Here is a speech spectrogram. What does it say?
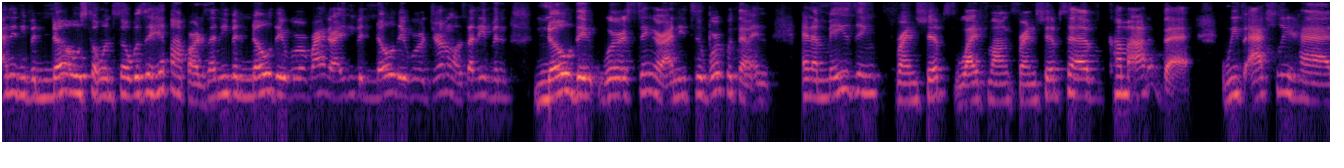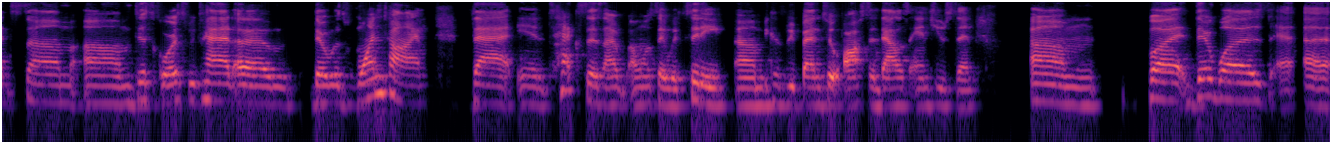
I didn't even know so and so was a hip hop artist. I didn't even know they were a writer. I didn't even know they were a journalist. I didn't even know they were a singer. I need to work with them." And and amazing friendships, lifelong friendships, have come out of that. We've actually had some um, discourse. We've had um, there was one time that in Texas, I, I won't say which city um, because we've been to Austin, Dallas, and Houston. Um, but there was a, a,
